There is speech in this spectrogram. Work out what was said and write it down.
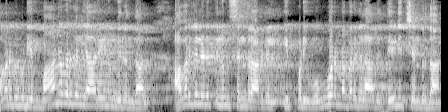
அவர்களுடைய மாணவர்கள் யாரேனும் இருந்தால் அவர்களிடத்திலும் சென்றார்கள். இப்படி ஒவ்வொரு நபர்களாக தேடிச் சென்றுதான்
